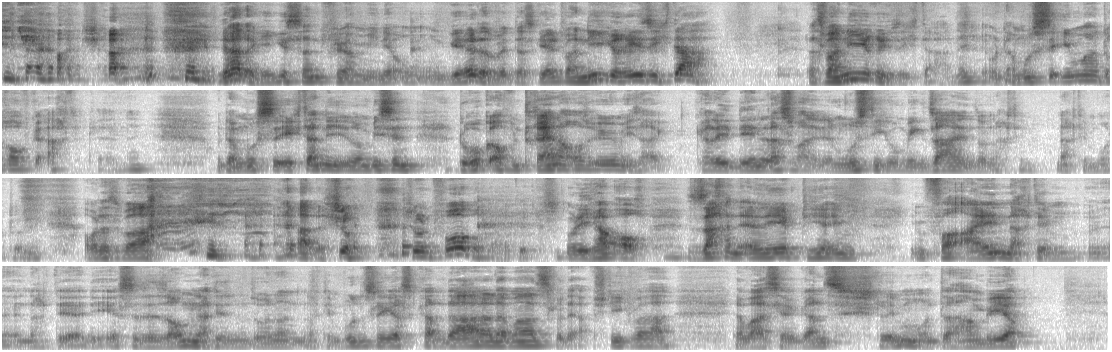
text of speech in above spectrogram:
ja, da ging es dann für Arminia um, um Geld. Das Geld war nie riesig da. Das war nie riesig da. Nicht? Und da musste immer drauf geachtet werden. Nicht? Und da musste ich dann so ein bisschen Druck auf den Trainer ausüben. Ich sage, Kalle, den lass mal, den muss nicht unbedingt sein, so nach dem, nach dem Motto. Ne? Aber das war alles schon, schon vorbereitet. Und ich habe auch Sachen erlebt hier im, im Verein nach dem, äh, nach der die erste Saison, nach diesem nach dem Bundesliga-Skandal damals, wo der Abstieg war, da war es ja ganz schlimm und da haben wir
